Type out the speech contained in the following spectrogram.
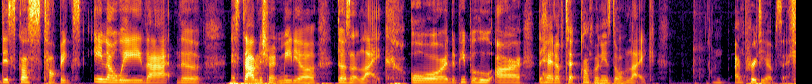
discuss topics in a way that the establishment media doesn't like or the people who are the head of tech companies don't like. I'm pretty upset.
